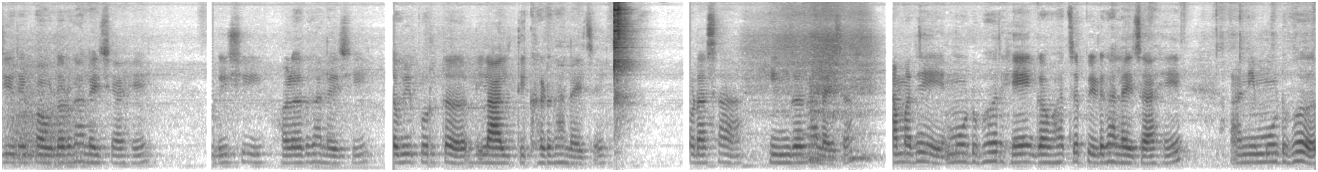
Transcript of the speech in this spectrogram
जिरे पावडर घालायची आहे. थोडीशी हळद घालायची. चवीपुरतं लाल तिखट घालायचे थोडासा हिंग घालायचा. त्यामध्ये मूठभर हे गव्हाचं पीठ घालायचं आहे. आणि मूठभर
